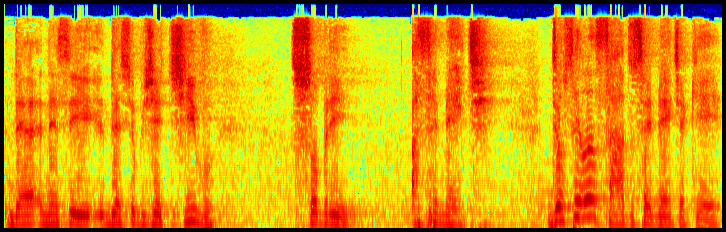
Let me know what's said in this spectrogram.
né, nesse nesse objetivo sobre a semente. Deus tem lançado semente aqui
